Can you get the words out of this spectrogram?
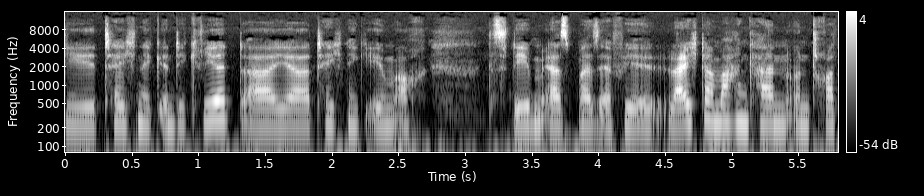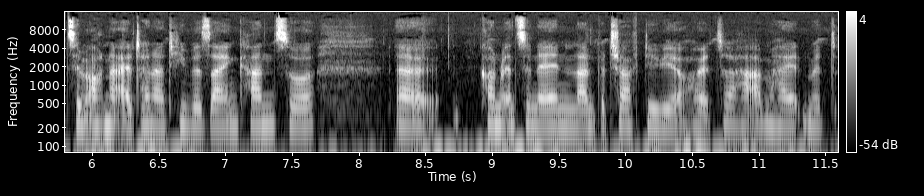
die Technik integriert, da ja Technik eben auch das Leben erstmal sehr viel leichter machen kann und trotzdem auch eine Alternative sein kann zur äh, konventionellen Landwirtschaft, die wir heute haben, halt mit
